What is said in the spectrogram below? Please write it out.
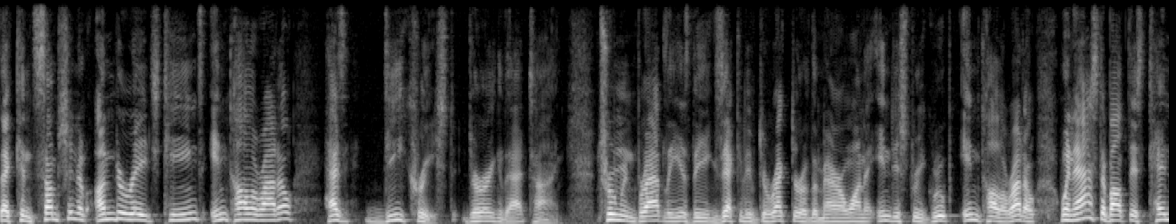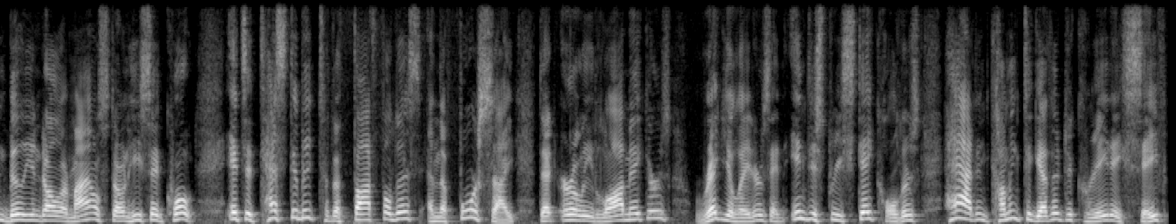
that consumption of underage teens in Colorado has decreased during that time. Truman Bradley is the executive director of the marijuana industry group in Colorado. When asked about this $10 billion milestone, he said, quote, it's a testament to the thoughtfulness and the foresight that early lawmakers, regulators, and industry stakeholders had in coming together to create a safe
